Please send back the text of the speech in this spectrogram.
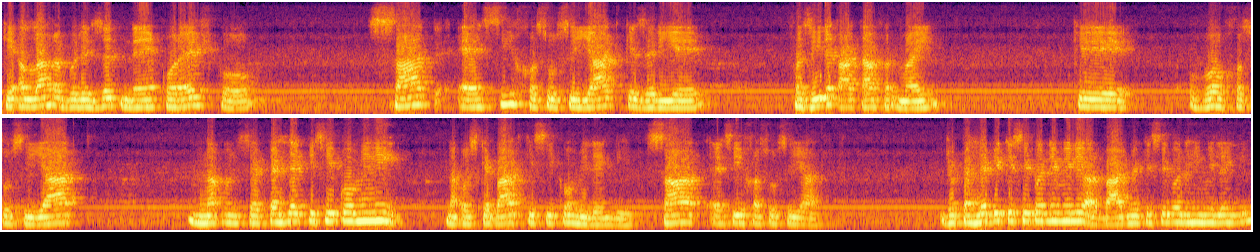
کہ اللہ رب العزت نے قریش کو سات ایسی خصوصیات کے ذریعے فضیلت عطا فرمائی کہ وہ خصوصیات نہ ان سے پہلے کسی کو ملی نہ اس کے بعد کسی کو ملیں گی۔ سات ایسی خصوصیات۔ جو پہلے بھی کسی کو نہیں ملی اور بعد میں کسی کو نہیں ملے گی۔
